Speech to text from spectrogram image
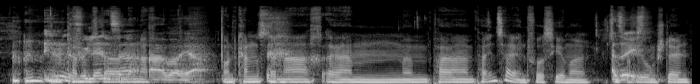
Und kann uns da Freelancer, danach- aber ja. und kann uns danach ähm, ein paar, ein paar Insider-Infos hier mal zur Also ich- Verfügung stellen.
